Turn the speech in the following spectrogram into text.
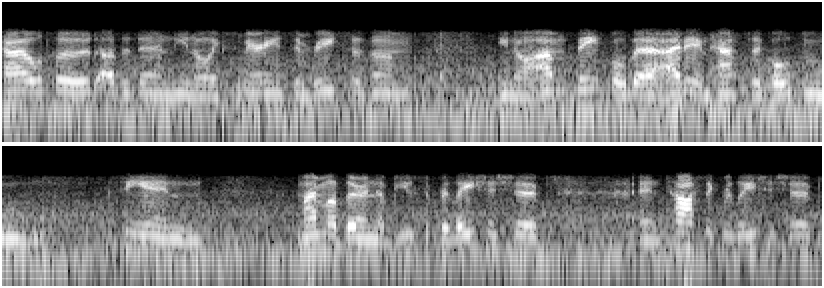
childhood other than, you know, experiencing racism. You know, I'm thankful that I didn't have to go through seeing my mother in abusive relationships and toxic relationships.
